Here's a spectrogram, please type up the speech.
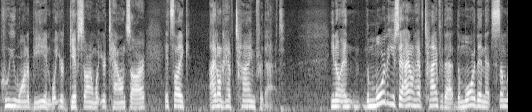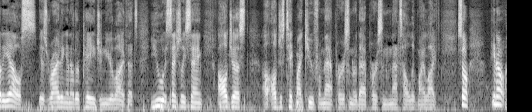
who you want to be and what your gifts are and what your talents are, it's like, I don't have time for that you know and the more that you say i don't have time for that the more then that somebody else is writing another page into your life. That's you essentially saying i'll just i'll, just take my cue from that person or that person and that's how i'll live my life. So you know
